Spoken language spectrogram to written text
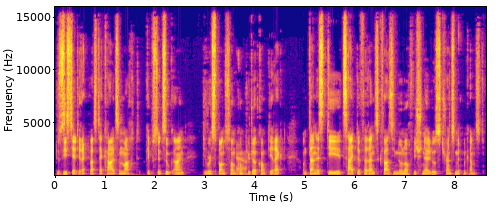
Du siehst ja direkt, was der Carlsen macht, gibst den Zug ein, die Response vom ja. Computer kommt direkt und dann ist die Zeitdifferenz quasi nur noch, wie schnell du es transmitten kannst.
